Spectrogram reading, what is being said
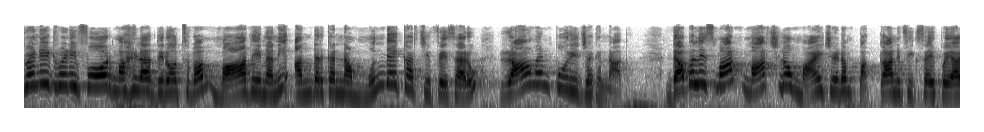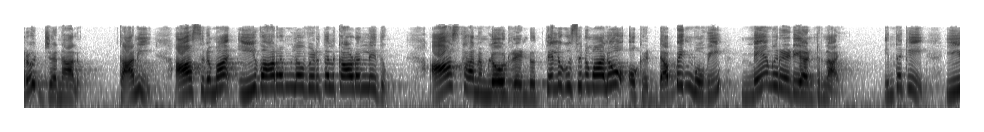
ట్వంటీ ట్వంటీ ఫోర్ మహిళా దినోత్సవం మాదేనని అందరికన్నా ముందే ఖర్చిఫేశారు రామన్ పూరి జగన్నాథ్. డబుల్ స్మార్ట్ మార్చ్లో మాయ చేయడం పక్కాని ఫిక్స్ అయిపోయారు జనాలు. కానీ ఆ సినిమా ఈ వారంలో విడుదల కావడం లేదు. ఆ స్థానంలో రెండు తెలుగు సినిమాలు ఒక డబ్బింగ్ మూవీ మేము రెడీ అంటున్నాయి. ఇంతకీ ఈ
